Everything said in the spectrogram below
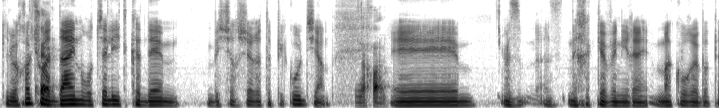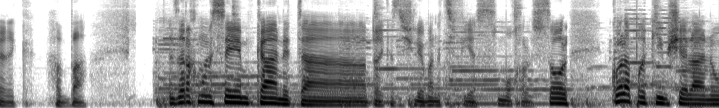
כאילו, יכול להיות שהוא כן. עדיין רוצה להתקדם בשרשרת הפיקוד שם. נכון. אז, אז נחכה ונראה מה קורה בפרק הבא. אז אנחנו נסיים כאן את הפרק הזה של יומן הצפייה, סמוך על סול. כל הפרקים שלנו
